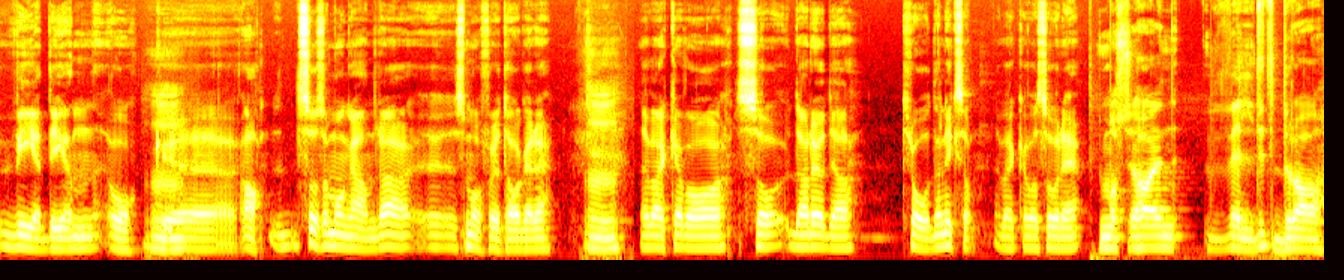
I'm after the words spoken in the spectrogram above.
vdn och eh, ja, så som många andra eh, småföretagare. mm. Det verkar vara så, den röda tråden liksom. Det verkar vara så det är. Du måste ha en väldigt bra,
